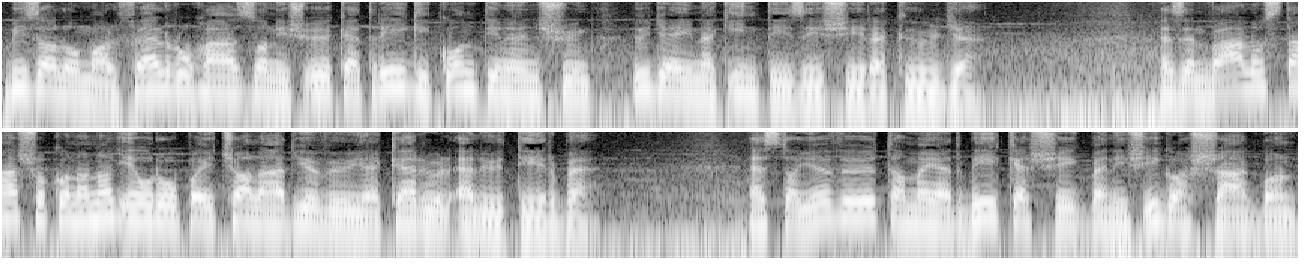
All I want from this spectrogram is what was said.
bizalommal felruházzon, és őket régi kontinensünk ügyeinek intézésére küldje. Ezen választásokon a nagy európai család jövője kerül előtérbe. Ezt a jövőt, amelyet békességben és igazságban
